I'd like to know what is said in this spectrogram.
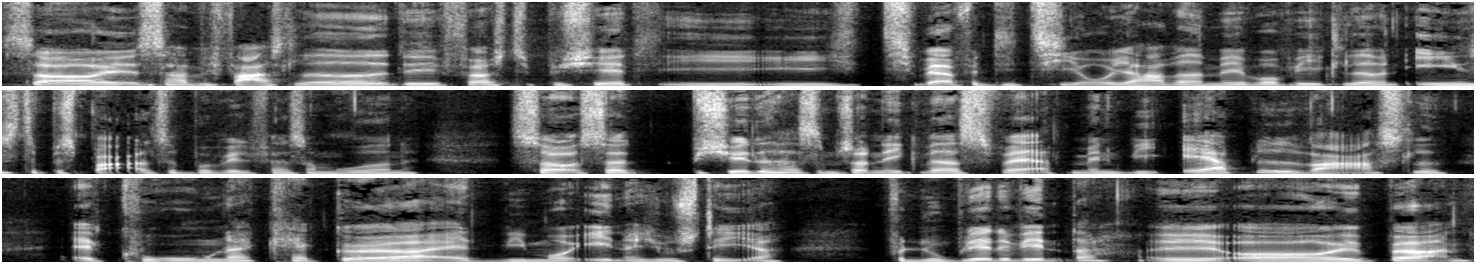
Så, så har vi faktisk lavet det første budget i, i, i hvert fald de 10 år, jeg har været med, hvor vi ikke lavede en eneste besparelse på velfærdsområderne. Så, så budgettet har som sådan ikke været svært, men vi er blevet varslet, at corona kan gøre, at vi må ind og justere. For nu bliver det vinter, øh, og børn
